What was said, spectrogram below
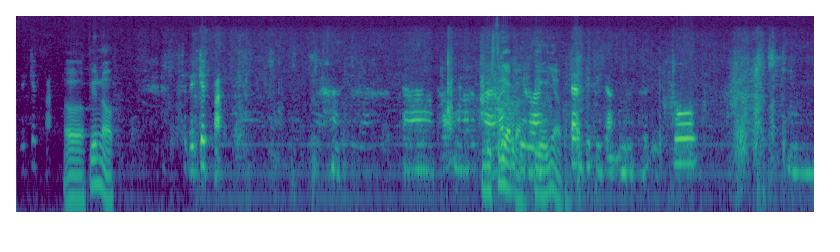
Sedikit Pak. Oh, Pinov. Sedikit Pak. Kalau menurut industri saya, apa? Bionya apa? Eh, di bidang industri itu hmm,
